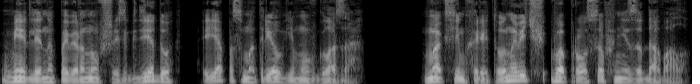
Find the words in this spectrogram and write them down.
Медленно повернувшись к деду, я посмотрел ему в глаза. Максим Харитонович вопросов не задавал,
